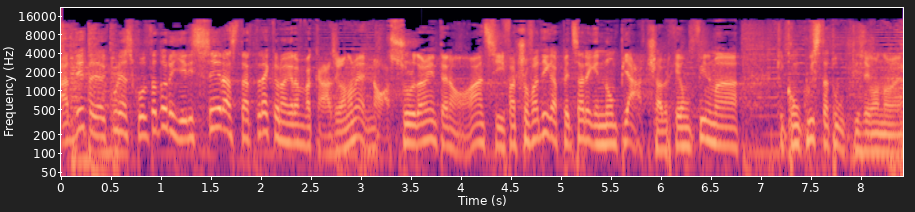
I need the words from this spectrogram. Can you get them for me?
A detta di alcuni ascoltatori, ieri sera Star Trek è una gran vacanza. Secondo me, no, assolutamente no. Anzi, faccio fatica a pensare che non piaccia, perché è un film che conquista tutti, secondo me.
